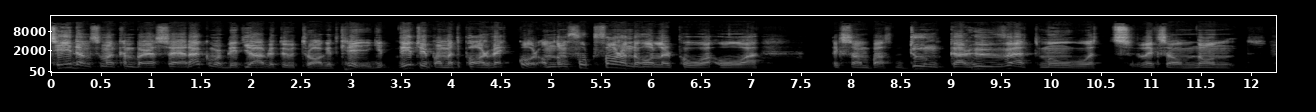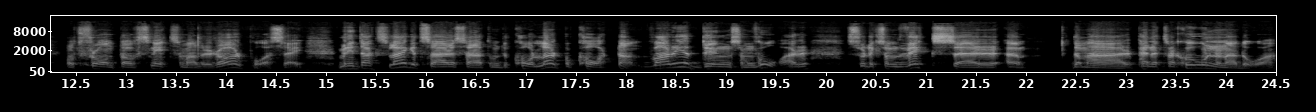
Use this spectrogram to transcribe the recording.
tiden som man kan börja säga det här kommer att bli ett jävligt utdraget krig. Det är typ om ett par veckor. Om de fortfarande håller på och liksom bara dunkar huvudet mot liksom någon något frontavsnitt som aldrig rör på sig. Men i dagsläget så är det så här att om du kollar på kartan, varje dygn som går så liksom växer eh, de här penetrationerna då,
